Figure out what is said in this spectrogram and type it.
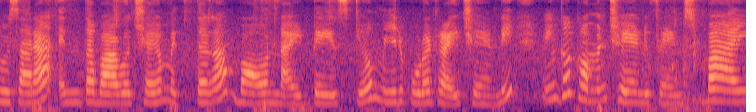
చూసారా? ఎంత బాగా వచ్చాయో మెత్తగా బాగున్నాయి టేస్ట్. మీరు కూడా ట్రై చేయండి. ఇంకా కామెంట్ చేయండి ఫ్రెండ్స్. బాయ్.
